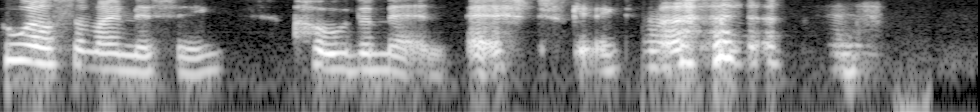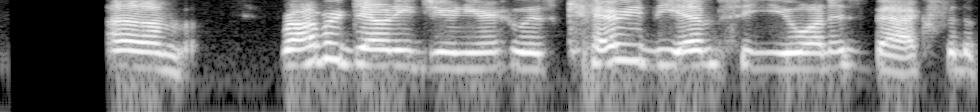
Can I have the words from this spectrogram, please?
Who else am I missing? Oh, the men. Just kidding. um, Robert Downey Jr., who has carried the MCU on his back for the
